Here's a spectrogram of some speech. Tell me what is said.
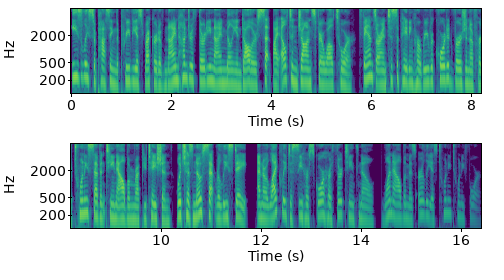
easily surpassing the previous record of $939 million set by Elton John's farewell tour. Fans are anticipating her re-recorded version of her 2017 album Reputation, which has no set release date, and are likely to see her score her 13th No. 1 album as early as 2024.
